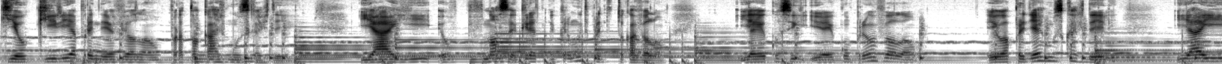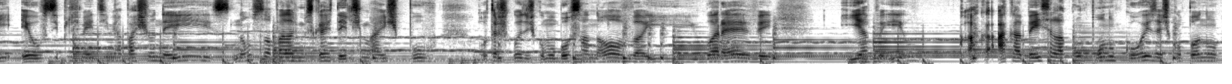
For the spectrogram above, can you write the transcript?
que eu queria aprender violão para tocar as músicas dele. E aí eu, nossa, eu queria, eu queria muito aprender a tocar violão. E aí eu consegui, e aí eu comprei um violão, eu aprendi as músicas dele e aí eu simplesmente me apaixonei não só pelas músicas deles, mas por outras coisas como bossa nova e whatever. E, e eu acabei, sei lá, compondo coisas, compondo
